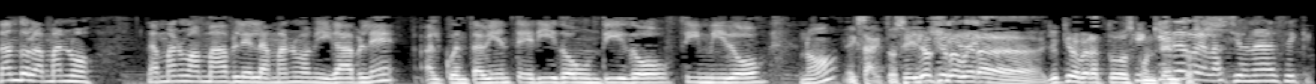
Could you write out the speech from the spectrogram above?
dando la mano, la mano amable, la mano amigable al cuentaviente herido, hundido, tímido, ¿no? Exacto. Sí, yo quiero ver a, yo quiero ver a todos que contentos. quiere relacionarse, que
